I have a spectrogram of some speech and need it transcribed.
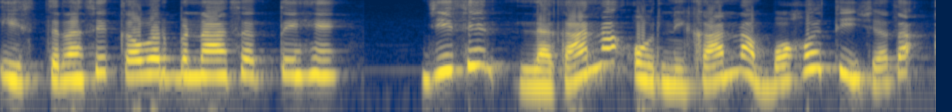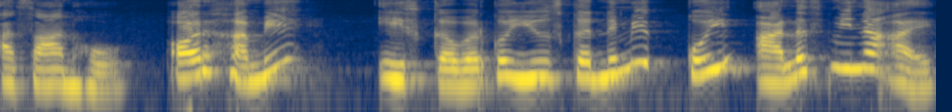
इस तरह से कवर बना सकते हैं, जिसे लगाना और निकालना बहुत ही ज़्यादा आसान हो। और हमें इस कवर को यूज़ करने में कोई आलस भी ना आए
